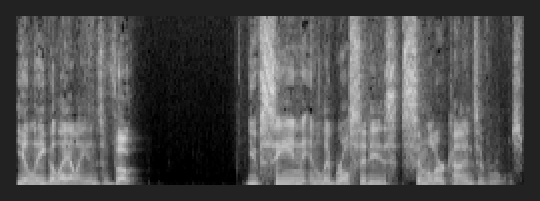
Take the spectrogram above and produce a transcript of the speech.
illegal aliens vote. You've seen in liberal cities similar kinds of rules.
